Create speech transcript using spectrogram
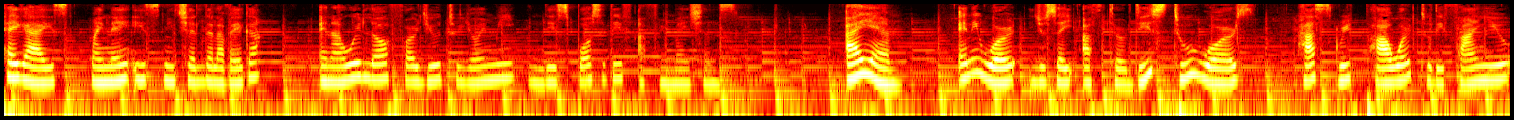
Hey guys, my name is Michelle de la Vega, and I would love for you to join me in these positive affirmations. I am. Any word you say after these two words has great power to define you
